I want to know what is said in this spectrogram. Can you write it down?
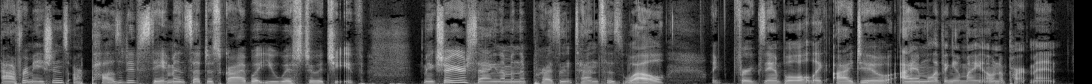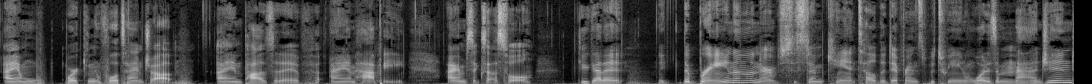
Affirmations are positive statements that describe what you wish to achieve. Make sure you're saying them in the present tense as well. Like, for example, like I do, I am living in my own apartment. I am working a full time job. I am positive. I am happy. I am successful. You get it? Like the brain and the nervous system can't tell the difference between what is imagined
